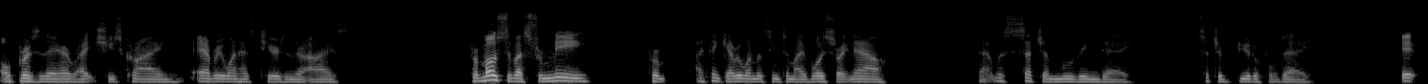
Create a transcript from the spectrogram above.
Oprah's there, right? She's crying. Everyone has tears in their eyes. For most of us, for me, for I think everyone listening to my voice right now, that was such a moving day, such a beautiful day. It,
